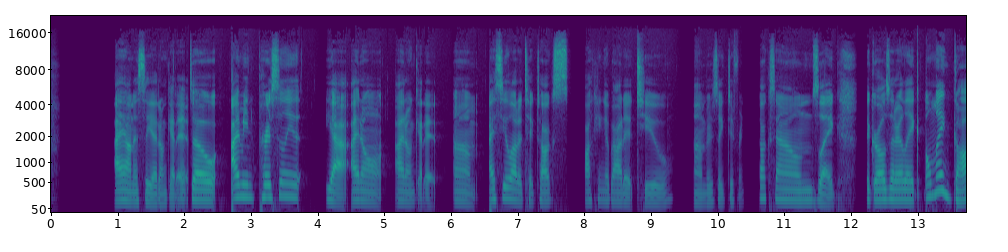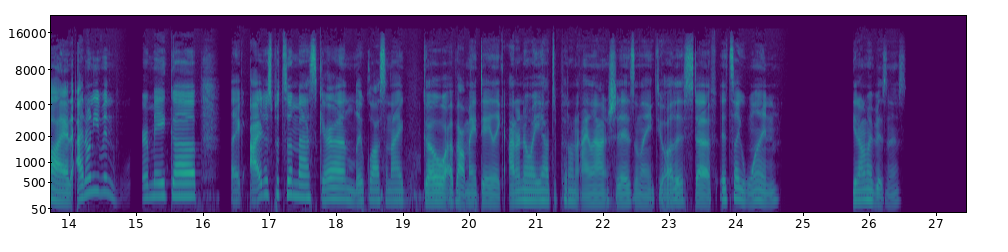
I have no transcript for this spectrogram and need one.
I honestly I don't get it. So I mean personally, yeah, I don't I don't get it. Um I see a lot of TikToks talking about it too. Um there's like different TikTok sounds, like the girls that are like, Oh my god, I don't even wear makeup. Like I just put some mascara and lip gloss and I go about my day. Like I don't know why you have to put on eyelashes and like do all this stuff. It's like one, get out of my business.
